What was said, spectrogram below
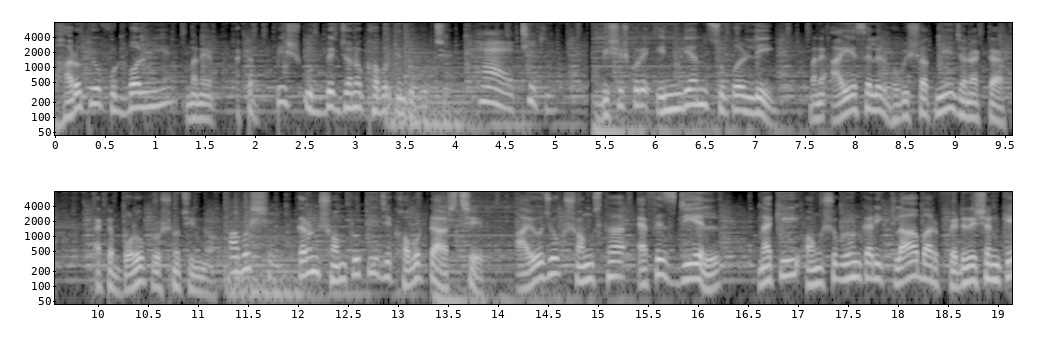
ভারতীয় ফুটবল নিয়ে মানে একটা বেশ উদ্বেগজনক খবর কিন্তু ঘুরছে হ্যাঁ ঠিকই। বিশেষ করে ইন্ডিয়ান সুপার লিগ মানে আইএসএল এর ভবিষ্যৎ নিয়ে যেন একটা একটা বড় প্রশ্নচিহ্ন। অবশ্যই। কারণ সম্প্রতি যে খবরটা আসছে আয়োজক সংস্থা এফএসডিএল নাকি অংশগ্রহণকারী ক্লাব আর ফেডারেশনকে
